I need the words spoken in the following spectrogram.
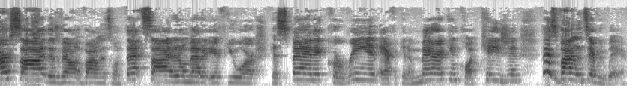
our side, there's violence on that side. It don't matter if you're Hispanic, Korean, African American, Caucasian, there's violence everywhere,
